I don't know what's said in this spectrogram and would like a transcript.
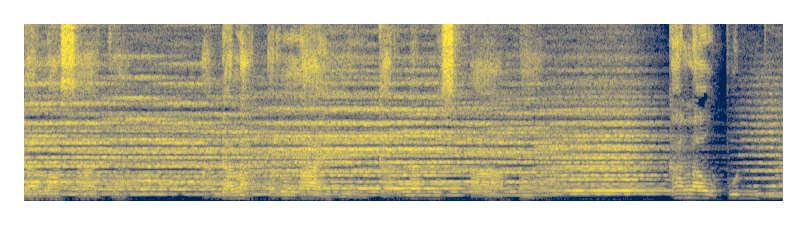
adalah saja. Adalah terlahir karena nestapa. Kalaupun di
